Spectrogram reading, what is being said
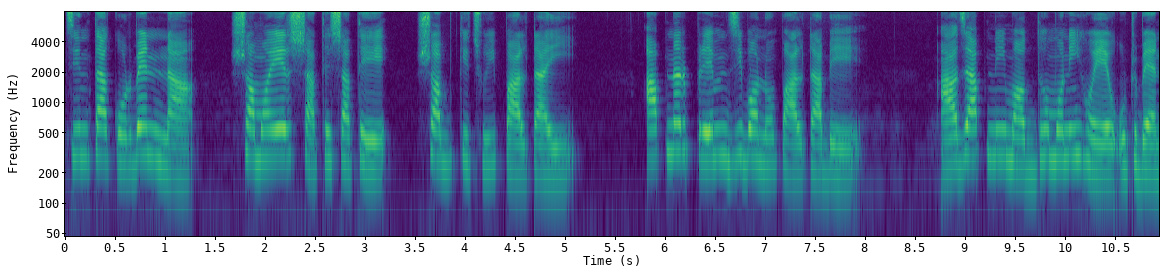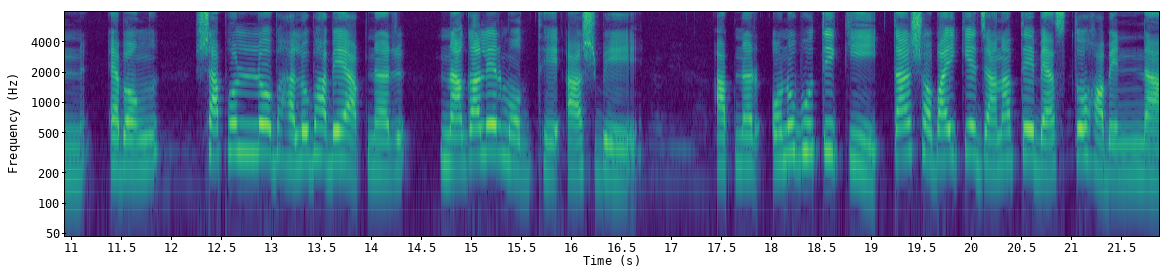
চিন্তা করবেন না, সময়ের সাথে সাথে সব কিছুই পাল্টাই। আপনার প্রেম জীবনও পাল্টাবে। আজ আপনি মধ্যমণি হয়ে উঠবেন এবং সাফল্য ভালোভাবে আপনার নাগালের মধ্যে আসবে। আপনার অনুভূতি কি তা সবাইকে জানাতে ব্যস্ত হবেন না।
